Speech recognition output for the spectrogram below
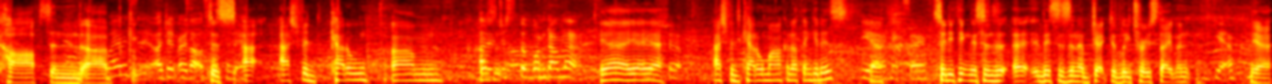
calves and uh, Where is it? I didn't know that was just Ashford cattle. Um, oh, just the one down there. yeah, yeah, yeah. Ashford Cattle Market, I think it is. Yeah, I think so. So do you think this is a, uh, this is an objectively true statement? Yeah. Yeah,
